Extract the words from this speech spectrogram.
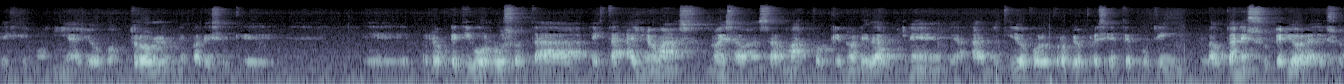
hegemonía y o control. Me parece que el objetivo ruso está, está ahí nomás, no es avanzar más porque no le da el PINE, admitido por el propio presidente Putin, la OTAN es superior a eso.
